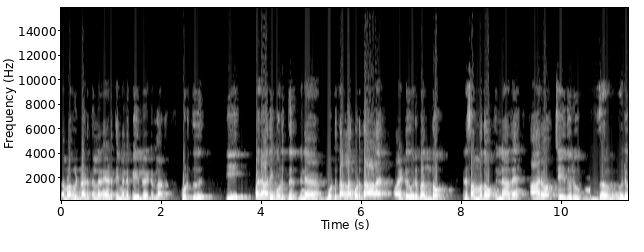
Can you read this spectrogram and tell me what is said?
നമ്മളെ വീടിന്റെ അടുത്തുള്ള എടത്തിയമ്മന്റെ പേരിലായിട്ടുള്ളതാണ് കൊടുത്തത്. ഈ പരാതി കൊടുത്ത് പിന്നെ വോട്ട് തള്ളാൻ കൊടുത്ത ആളെ ആയിട്ട് ഒരു ബന്ധോ പിന്നെ സമ്മതോ ഇല്ലാതെ ആരോ ചെയ്തൊരു ഒരു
